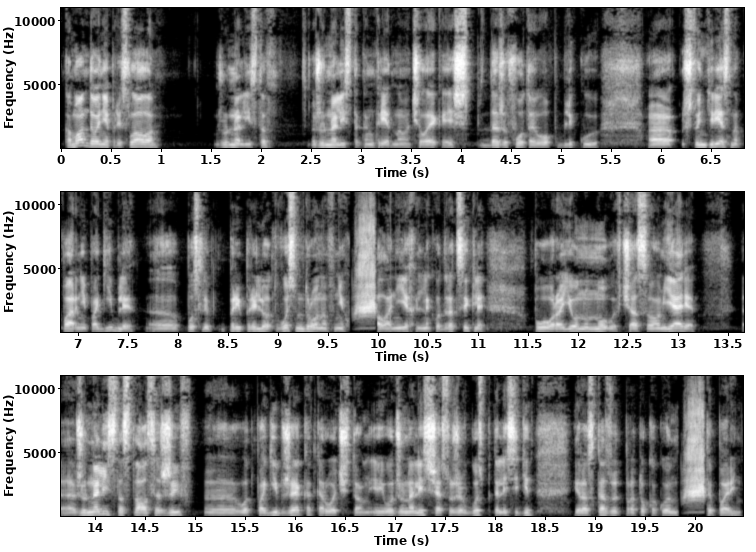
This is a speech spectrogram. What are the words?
Командование прислало журналистов, журналиста конкретного человека, я щас даже фото его опубликую. Э, Что интересно, парни погибли э, после при прилет 8 дронов не упало, они ехали на квадроцикле по району Новый в Часовом Яре. Э, Журналист остался жив, э, вот погиб Жека, короче, там, и вот журналист сейчас уже в госпитале сидит и рассказывает про то, какой он ты парень.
